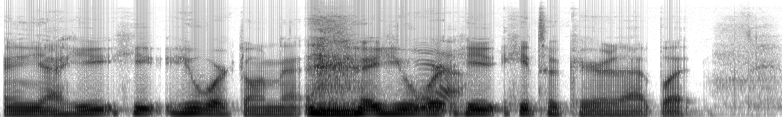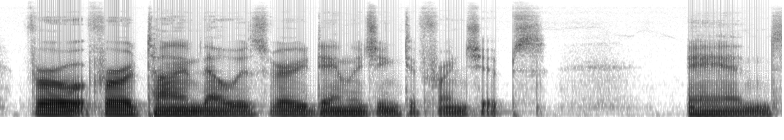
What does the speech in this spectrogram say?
and yeah he he, he worked on that he worked he, he took care of that but for for a time that was very damaging to friendships and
